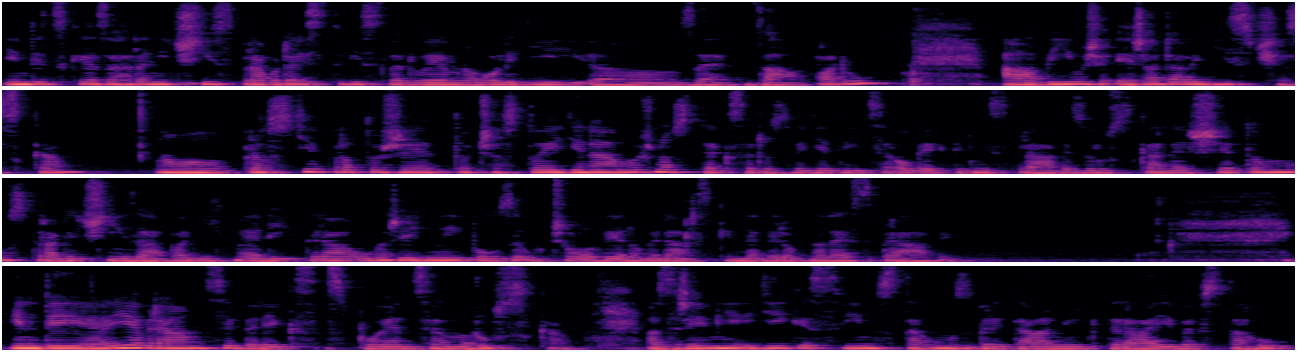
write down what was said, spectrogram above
Indické zahraniční zpravodajství sleduje mnoho lidí ze západu a vím, že i řada lidí z Česka No, prostě protože je to často jediná možnost, jak se dozvědět více objektivní zprávy z Ruska, než je tomu z tradičních západních médií, která uveřejňují pouze účelově novinářsky nevyrovnané zprávy. Indie je v rámci BRICS spojencem Ruska a zřejmě i díky svým vztahům s Británií, která je ve vztahu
